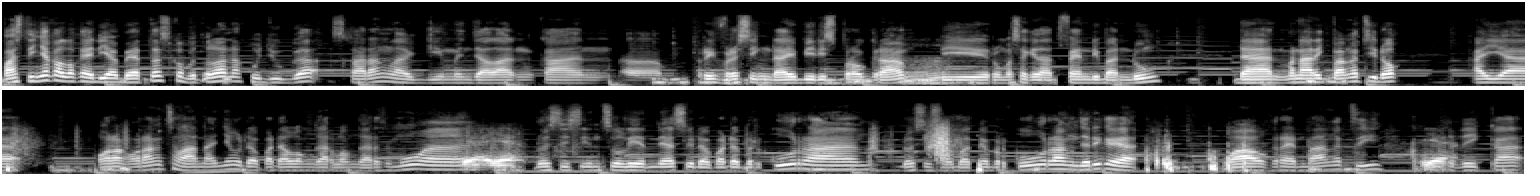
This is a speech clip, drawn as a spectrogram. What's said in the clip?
pastinya kalau kayak diabetes kebetulan aku juga sekarang lagi menjalankan uh, reversing diabetes program di Rumah Sakit Advent di Bandung. Dan menarik banget sih dok kayak orang-orang celananya udah pada longgar-longgar semua. Yeah, yeah. dosis insulinnya sudah pada berkurang dosis obatnya berkurang. Jadi kayak wow keren banget sih. Yeah. ketika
